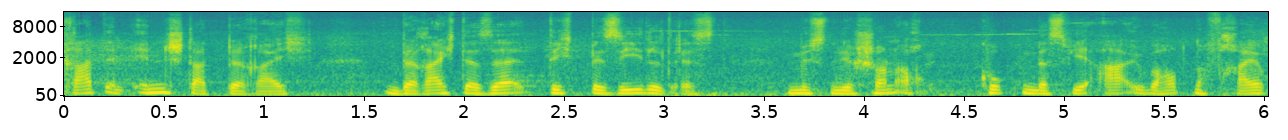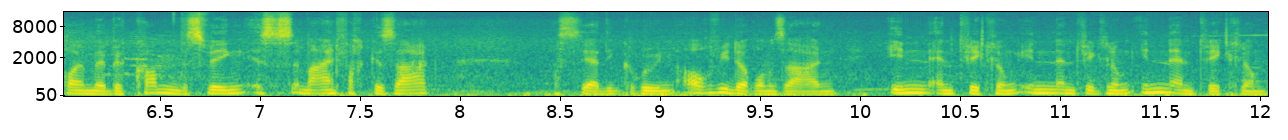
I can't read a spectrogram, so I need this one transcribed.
Gerade im Innenstadtbereich, im Bereich, der sehr dicht besiedelt ist, müssen wir schon auch gucken, dass wir A, überhaupt noch Freiräume bekommen. Deswegen ist es immer einfach gesagt, was ja die Grünen auch wiederum sagen, Innenentwicklung, Innenentwicklung, Innenentwicklung.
